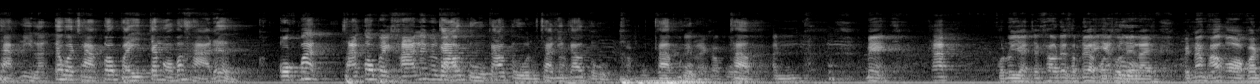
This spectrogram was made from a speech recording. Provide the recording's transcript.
ฉากนี่ละแต่ว่าฉากต่อไปจังออกมาขาเด้อออกมาฉากต่อไปขาเลยเป็นบอก้าวตูก้าวตูฉากนี้ก้าวตูครับผมครับพูดผมอะไรครับผมครับ อันแม่ครับ คนเราอยากจะเข้าได้ครับได้ขอโทษอยากรู้อะไรๆเป็นน้ำหาออกก่อน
